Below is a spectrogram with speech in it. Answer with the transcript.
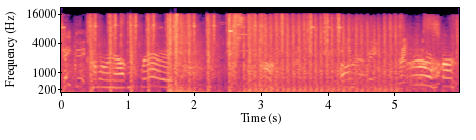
Take this! Come on out and play. Can't be greatness.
